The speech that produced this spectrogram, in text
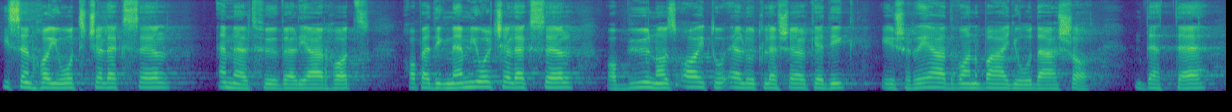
hiszen ha jót cselekszel, emelt fővel járhatsz, ha pedig nem jól cselekszel, a bűn az ajtó előtt leselkedik, és reád van vágyódása, de te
